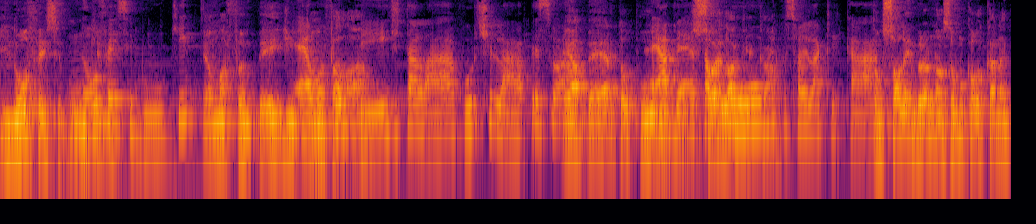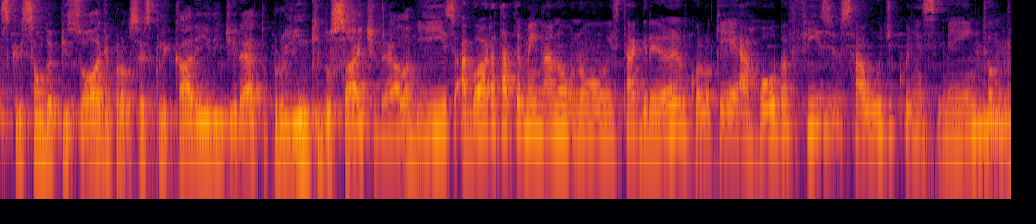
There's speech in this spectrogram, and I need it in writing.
No Facebook. No né? Facebook. É uma fanpage, então é uma tá fanpage, lá. tá lá, curte lá, pessoal. É aberto ao público, é aberto só ao ir lá público, clicar. Só ir lá clicar. Então só lembrando, nós vamos colocar na descrição do episódio para vocês clicarem e irem direto pro link do site dela. Isso, agora tá também lá no, no Instagram, coloquei arroba Fisio Saúde Conhecimento. Uhum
